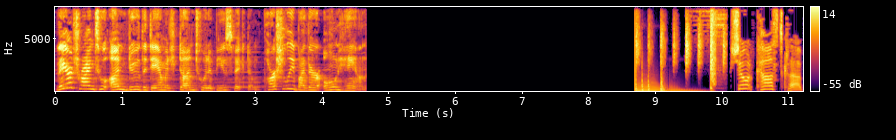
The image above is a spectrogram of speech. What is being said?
They are trying to undo the damage done to an abuse victim, partially by their own hands. Short Cast Club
